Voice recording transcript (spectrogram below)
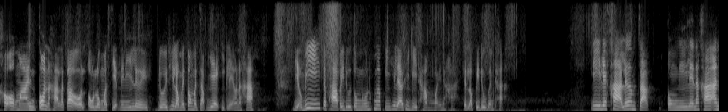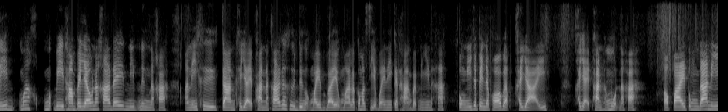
เขาออกมาหนึ่งต้นนะคะแล้วก็เอาเอาลงมาเสียบในนี้เลย โดยที่เราไม่ต้องมาจับแยกอีกแล้วนะคะ เดี๋ยวบีจะพาไปดูตรงนู้นเมื่อปีที่แล้วที่บีทำไว้นะคะ เดี๋ยวเราไปดูกันค่ะ นี่เลยค่ะเริ่มจากตรงนี้เลยนะคะ อันนี้เมื่อบีทำไปแล้วนะคะ ได้นิดนึงนะคะ อันนี้คือการขยายพันธุ์นะคะ ก็คือดึงออกมาใบออกมา แล้วก็มาเสียบไว้ในกระถางแบบนี้นะคะ ตรงนี้จะเป็นเฉพาะแบบขยายขยายพันธุ์ทั้งหมดนะคะ ต่อไปตรงด้านนี้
